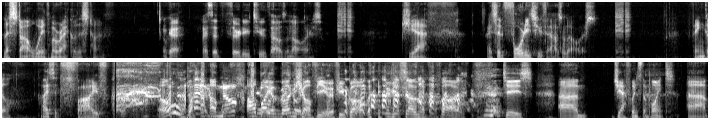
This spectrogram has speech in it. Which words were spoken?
Let's start with Morocco this time. Okay. I said $32,000. Jeff, I said forty-two thousand dollars. Fingal. I said five. Oh wow! No. I'll buy a bunch off you if you've got if you're selling them for five. Jeez. Um, Jeff wins the point. Um,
